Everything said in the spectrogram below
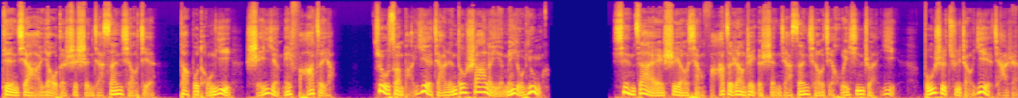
殿下要的是沈家三小姐，他不同意，谁也没法子呀。就算把叶家人都杀了也没有用啊。现在是要想法子让这个沈家三小姐回心转意，不是去找叶家人。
